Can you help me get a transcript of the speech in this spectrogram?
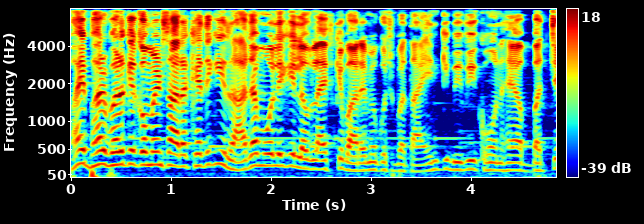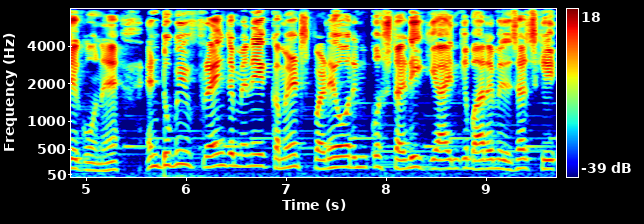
भाई, भर भर के कमेंट्स आ रखे थे कि राजा मौली की लव लाइफ के बारे में कुछ बताए। इनकी बीवी कौन है? अब बच्चे कौन है? एंड टू बी फ्रैंक जब मैंने ये कमेंट्स पढ़े और इनको स्टडी किया, इनके बारे में रिसर्च की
